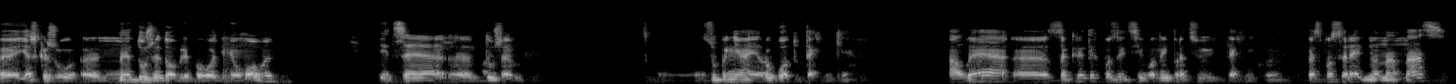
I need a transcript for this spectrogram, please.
Е, я ж кажу, е, не дуже добрі погодні умови, і це е, дуже зупиняє роботу техніки але е, з закритих позицій вони працюють технікою. Безпосередньо на нас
